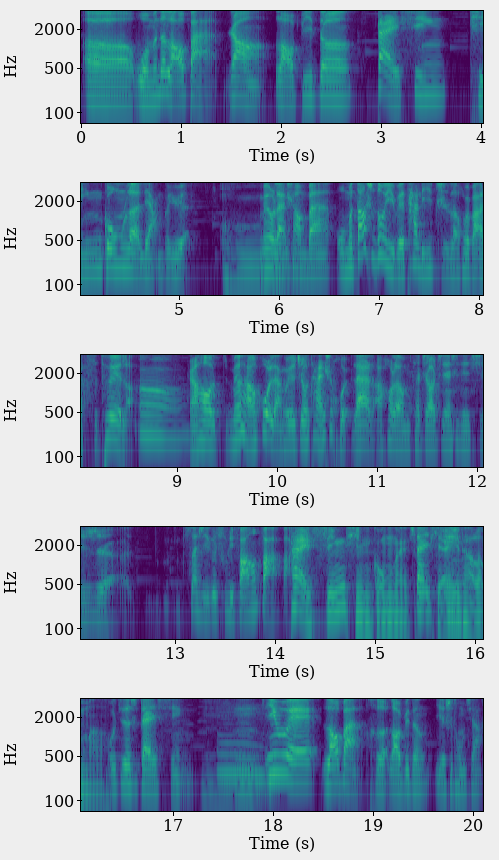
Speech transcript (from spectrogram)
呃，我们的老板让老逼登带薪停工了两个月，没有来上班。我们当时都以为他离职了，会把他辞退了。嗯。然后没有想到过两个月之后他还是回来了。后来我们才知道这件事情其实是算是一个处理方法吧。带薪停工，哎，带便宜他了吗？我记得是带薪。嗯，因为老板和老逼登也是同乡。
